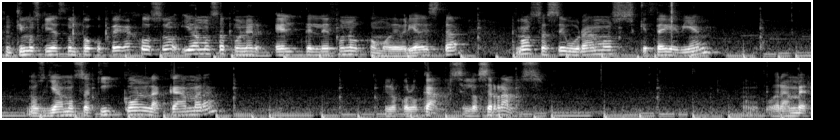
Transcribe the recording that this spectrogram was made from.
Sentimos que ya está un poco pegajoso y vamos a poner el teléfono como debería de estar. Nos aseguramos que pegue bien. Nos guiamos aquí con la cámara. Y lo colocamos y lo cerramos. Como podrán ver.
